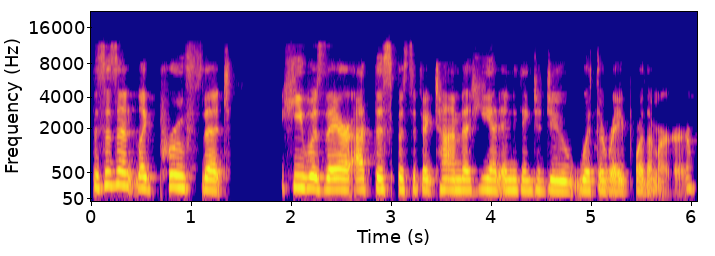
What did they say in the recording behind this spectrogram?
this isn't like proof that he was there at this specific time that he had anything to do with the rape or the murder.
